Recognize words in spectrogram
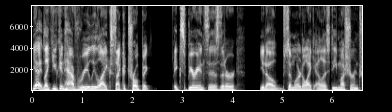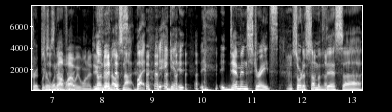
Yeah, like you can have really like psychotropic experiences that are you know, similar to like LSD mushroom trips Which or whatever. Which is not why we want to do. No, this. no, no, it's not. But it, again, it it demonstrates sort of some of this uh,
